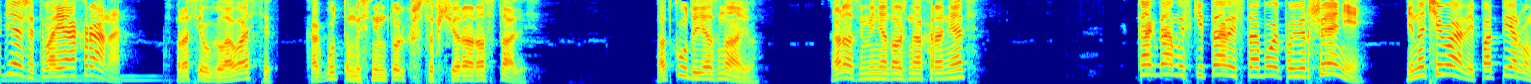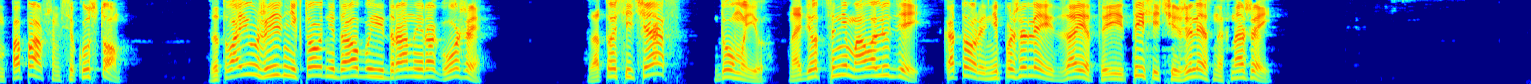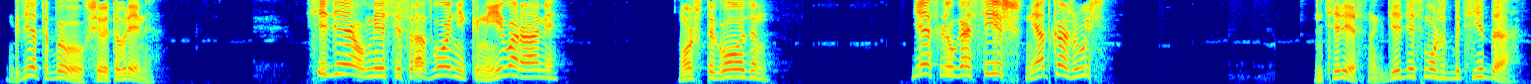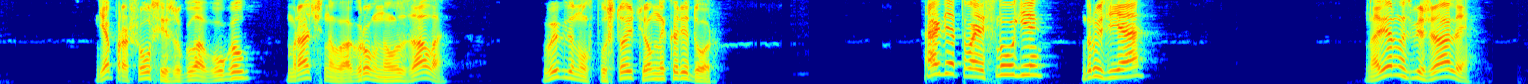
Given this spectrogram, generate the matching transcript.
«Где же твоя охрана?» — спросил Головастик, как будто мы с ним только что вчера расстались. «Откуда я знаю? А разве меня должны охранять?» «Когда мы скитались с тобой по вершине и ночевали под первым попавшимся кустом, за твою жизнь никто не дал бы и драной рогожи. Зато сейчас, думаю, найдется немало людей, которые не пожалеют за это и тысячи железных ножей. Где ты был все это время? Сидел вместе с разбойниками и ворами. Может, ты голоден? Если угостишь, не откажусь. Интересно, где здесь может быть еда? Я прошелся из угла в угол мрачного огромного зала, выглянул в пустой темный коридор. «А где твои слуги, друзья?» Наверное, сбежали.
